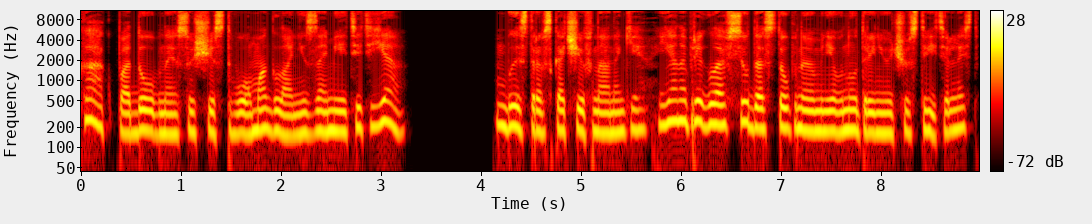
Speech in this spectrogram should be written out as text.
Как подобное существо могла не заметить я? Быстро вскочив на ноги, я напрягла всю доступную мне внутреннюю чувствительность,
